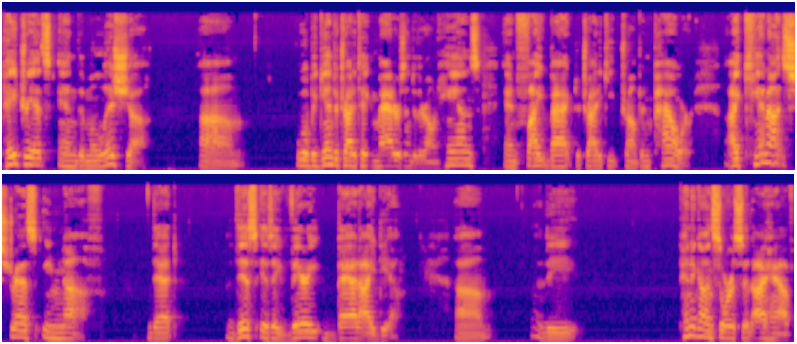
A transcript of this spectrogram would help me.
patriots and the militia um, will begin to try to take matters into their own hands and fight back to try to keep Trump in power. I cannot stress enough that this is a very bad idea. Um, the Pentagon source that I have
